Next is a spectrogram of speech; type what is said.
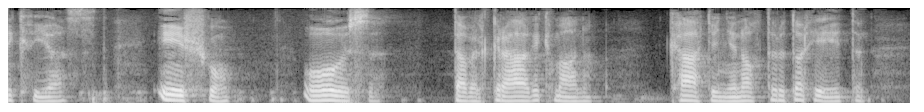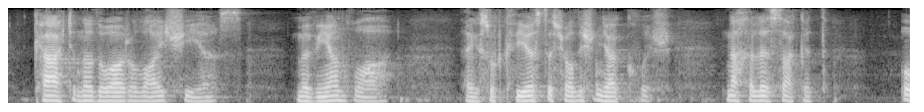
i cthiast, eisgo, o ysa, da fel graag eich manam, Catin yn altar y dor hedyn, Catin o ddwar o lai sias, my fi an hla, agos sŵr cthias da siodd eisiau niaglwys, nach y lesagad, o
